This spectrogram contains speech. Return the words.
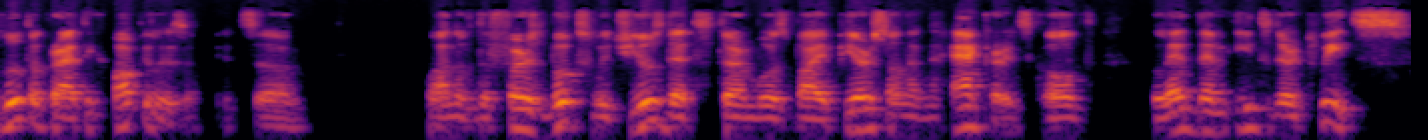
plutocratic populism. It's uh, one of the first books which used that term was by Pierson and Hacker. It's called "Let Them Eat Their Tweets."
